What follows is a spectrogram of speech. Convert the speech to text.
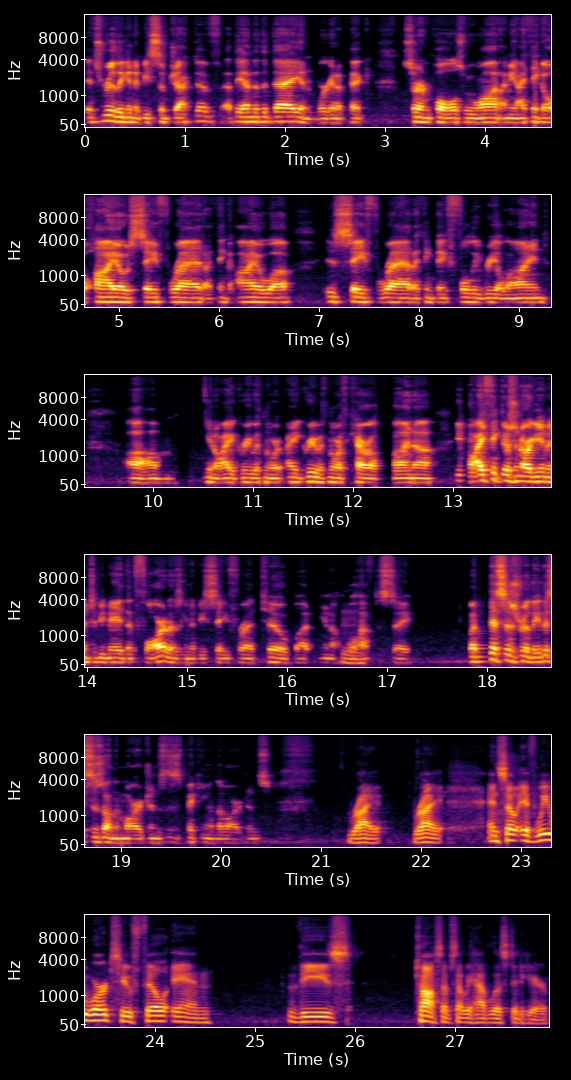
it's really going to be subjective at the end of the day. And we're going to pick certain polls we want. I mean, I think Ohio is safe red. I think Iowa is safe red. I think they fully realigned. Um, you know, I agree with North. I agree with North Carolina. You know, I think there's an argument to be made that Florida is going to be safe red too, but you know, hmm. we'll have to see. But this is really this is on the margins. This is picking on the margins. Right, right. And so, if we were to fill in these toss ups that we have listed here.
